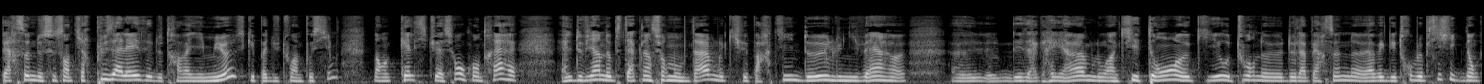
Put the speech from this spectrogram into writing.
personnes de se sentir plus à l'aise et de travailler mieux, ce qui n'est pas du tout impossible. Dans quelle situation, au contraire, elle devient un obstacle insurmontable qui fait partie de l'univers désagréable ou inquiétant qui est autour de, de la personne avec des troubles psychiques. Donc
